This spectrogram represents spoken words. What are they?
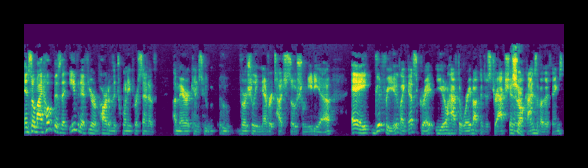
And so my hope is that even if you're a part of the 20% of Americans who who virtually never touch social media, a good for you, like that's great. You don't have to worry about the distraction Sure. and all kinds of other things.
